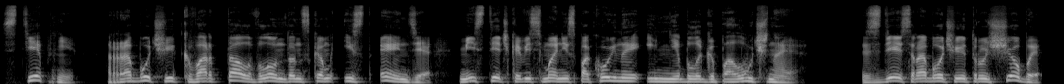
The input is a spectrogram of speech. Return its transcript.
«Степни» — рабочий квартал в лондонском Ист-Энде, местечко весьма неспокойное и неблагополучное. Здесь рабочие трущобы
